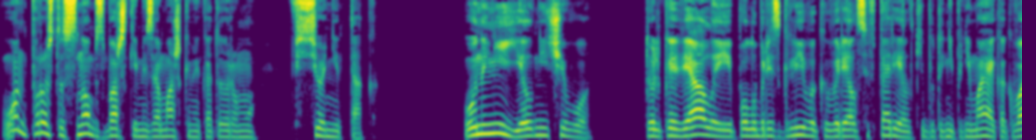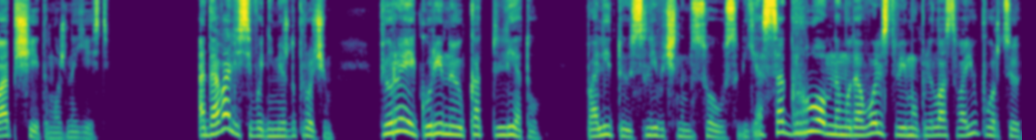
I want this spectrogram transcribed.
Он просто сноб с барскими замашками, которому все не так. Он и не ел ничего, только вяло и полубрезгливо ковырялся в тарелке, будто не понимая, как вообще это можно есть. А давали сегодня, между прочим, пюре и куриную котлету — политую сливочным соусом. Я с огромным удовольствием уплела свою порцию,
